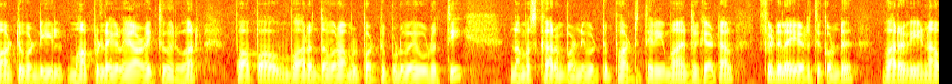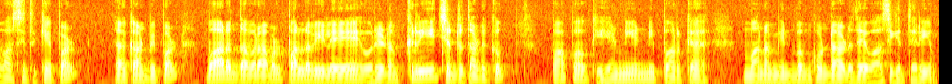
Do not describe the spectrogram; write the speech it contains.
மாட்டு வண்டியில் மாப்பிள்ளைகளை அழைத்து வருவார். பாப்பாவும் வாரம் தவறாமல் பட்டுப்புடுவை உடுத்தி நமஸ்காரம் பண்ணிவிட்டு பாட்டு தெரியுமா என்று கேட்டால் ஃபிடிலை எடுத்துக்கொண்டு வரவீணா வாசித்து கேட்பாள் காண்பிப்பாள். வாரம் தவறாமல் பல்லவியிலேயே ஒரு இடம் க்ரீச் என்று தடுக்கும். பாப்பாவுக்கு எண்ணி எண்ணி பார்க்க மனம் இன்பம் கொண்டாடுதே வாசிக்க தெரியும்.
